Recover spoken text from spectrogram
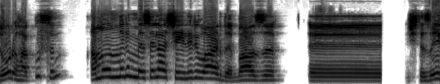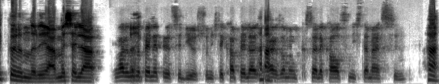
Doğru haklısın. Ama onların mesela şeyleri vardı. Bazı ee, işte zayıf karınları yani mesela Harden'ı penetresi diyorsun. İşte Capela ha. her zaman kısayla kalsın istemezsin. Ha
